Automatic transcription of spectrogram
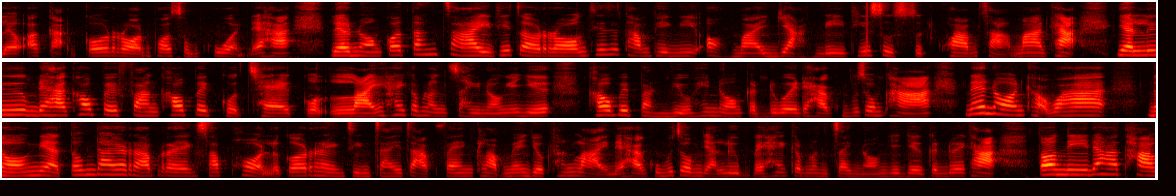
แล้วอากาศก็ร้อนพอสมควรนะคะ แล้วน้องก็ตั้งใจที่จะร้องที่จะทำเพลงนี้ออกมาอย่างดีที่สุดสุดความสามารถค่ะ อย่าลืมนะคะเข้าไปฟังเข้าไปกดแชร์กดไลค์ให้กำลังใจน้องเยอะๆเข้าไปปั่นวิวให้น้องกันด้วยนะคะคุณผู้ชมคะแน่นอนค่ะว่าน้องเนี่ยต้องได้รับแรงซัพพอร์ตแล้วก็แรงจริงใจจากแฟนคลับแม่ยกทั้งหลายนะคะคุณผู้ชมอย่าลืมไปให้กำลังใจน้องเยอะๆกันด้วยค่ะ ตอนนี้นะคะทาง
